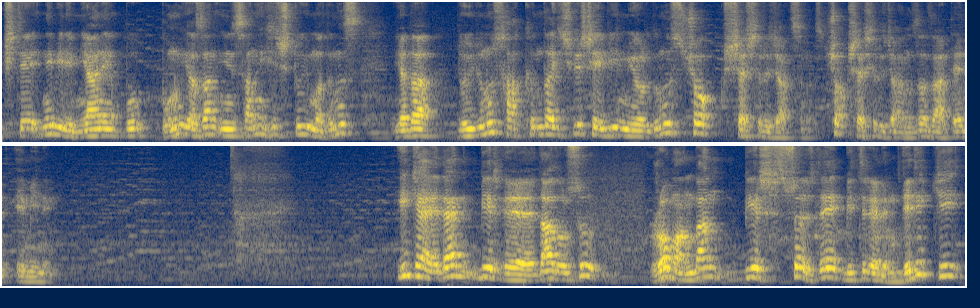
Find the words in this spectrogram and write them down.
işte ne bileyim yani bu bunu yazan insanı hiç duymadınız ya da duyduğunuz hakkında hiçbir şey bilmiyordunuz. Çok şaşıracaksınız. Çok şaşıracağınıza zaten eminim. Hikayeden bir e, daha doğrusu romandan bir sözle bitirelim. Dedik ki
